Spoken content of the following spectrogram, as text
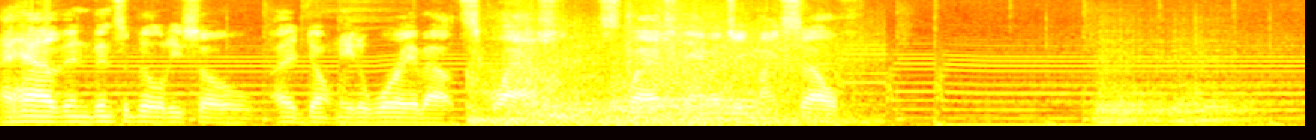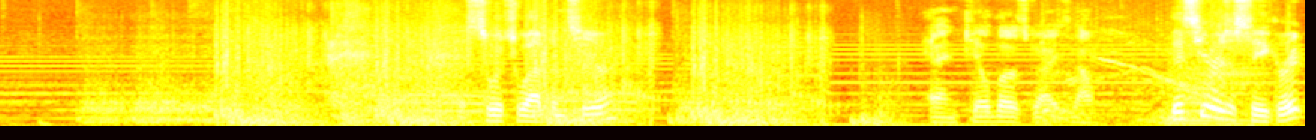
I have invincibility, so I don't need to worry about splash, splash damaging myself. switch weapons here and kill those guys. Now, this here is a secret,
